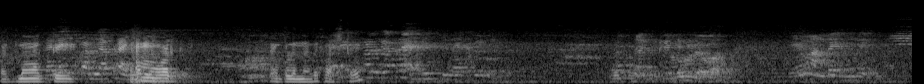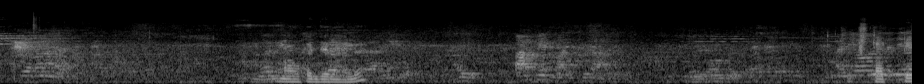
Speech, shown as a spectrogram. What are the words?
పద్మావతి అమ్మవారి టెంపుల్ ఉందండి ఫస్ట్. ఓపెన్ చేయాలండి. సిక్స్ థర్టీ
